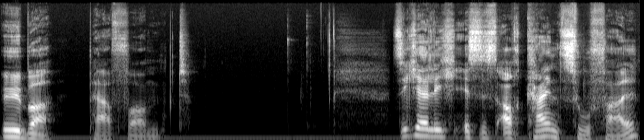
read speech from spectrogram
überperformt. Sicherlich ist es auch kein Zufall,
